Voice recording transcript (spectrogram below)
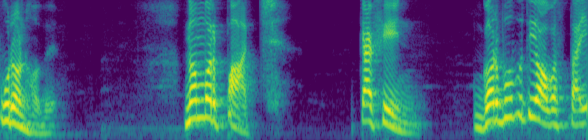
পূরণ হবে? নম্বর পাঁচ, ক্যাফিন। গর্ভবতী অবস্থায়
